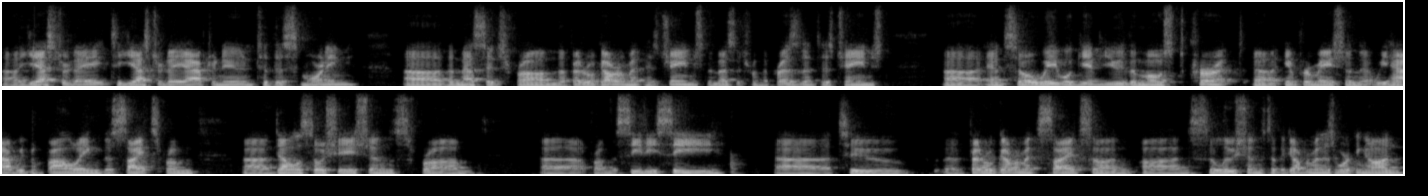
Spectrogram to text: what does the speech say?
uh, yesterday to yesterday afternoon to this morning, uh, the message from the federal government has changed. The message from the president has changed. Uh, and so we will give you the most current uh, information that we have. We've been following the sites from uh, dental associations, from uh, from the CDC uh, to the federal government sites on on solutions that the government is working on.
